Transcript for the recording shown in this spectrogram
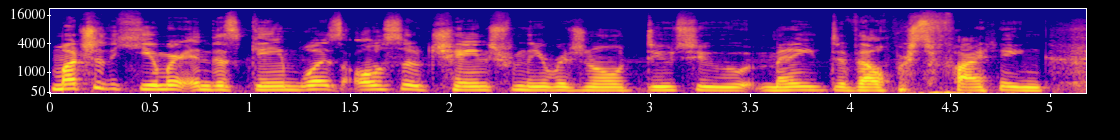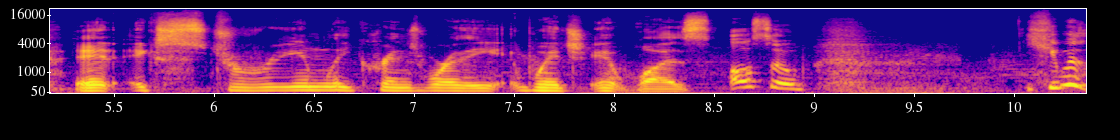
Much of the humor in this game was also changed from the original due to many developers finding it extremely cringeworthy, which it was. Also, he was.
